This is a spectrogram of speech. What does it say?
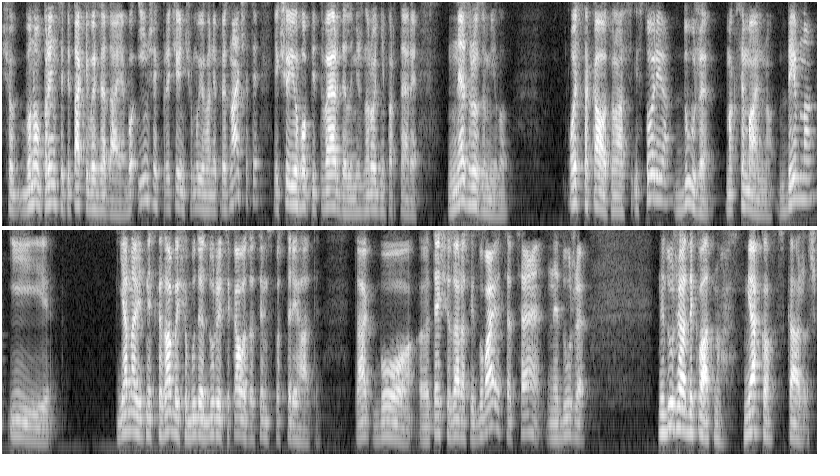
що воно в принципі так і виглядає. Бо інших причин, чому його не призначити, якщо його підтвердили міжнародні партнери, не зрозуміло. Ось така от у нас історія, дуже максимально дивна, і я навіть не сказав би, що буде дуже цікаво за цим спостерігати. Так? Бо е, те, що зараз відбувається, це не дуже, не дуже адекватно. М'яко скаж,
